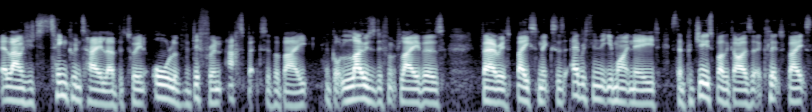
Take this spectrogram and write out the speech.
it allows you to tinker and tailor between all of the different aspects of a bait. We've got loads of different flavours, various base mixers, everything that you might need. It's then produced by the guys at Eclipse Baits.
